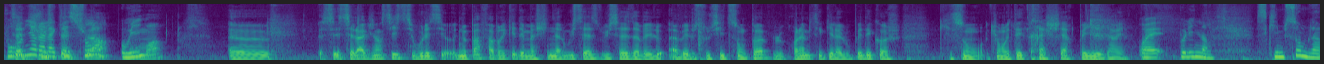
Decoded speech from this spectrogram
pour revenir à la question, oui. pour moi, euh, c'est là que j'insiste, si vous voulez, ne pas fabriquer des machines à Louis XVI. Louis XVI avait le, avait le souci de son peuple. Le problème, c'est qu'il a loupé des coches qui, sont, qui ont été très chères payées derrière. Ouais, Pauline. Ce qui me semble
